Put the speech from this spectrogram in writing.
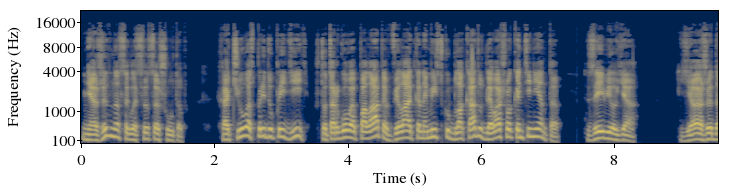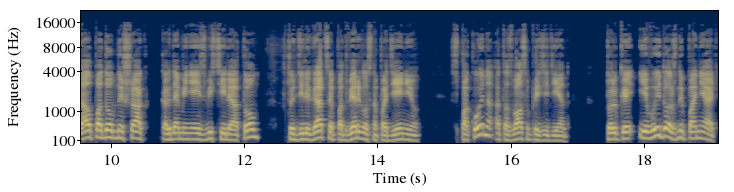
неожиданно согласился Шутов. Хочу вас предупредить, что торговая палата ввела экономическую блокаду для вашего континента, заявил я. Я ожидал подобный шаг, когда меня известили о том, что делегация подверглась нападению. Спокойно отозвался президент. Только и вы должны понять,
